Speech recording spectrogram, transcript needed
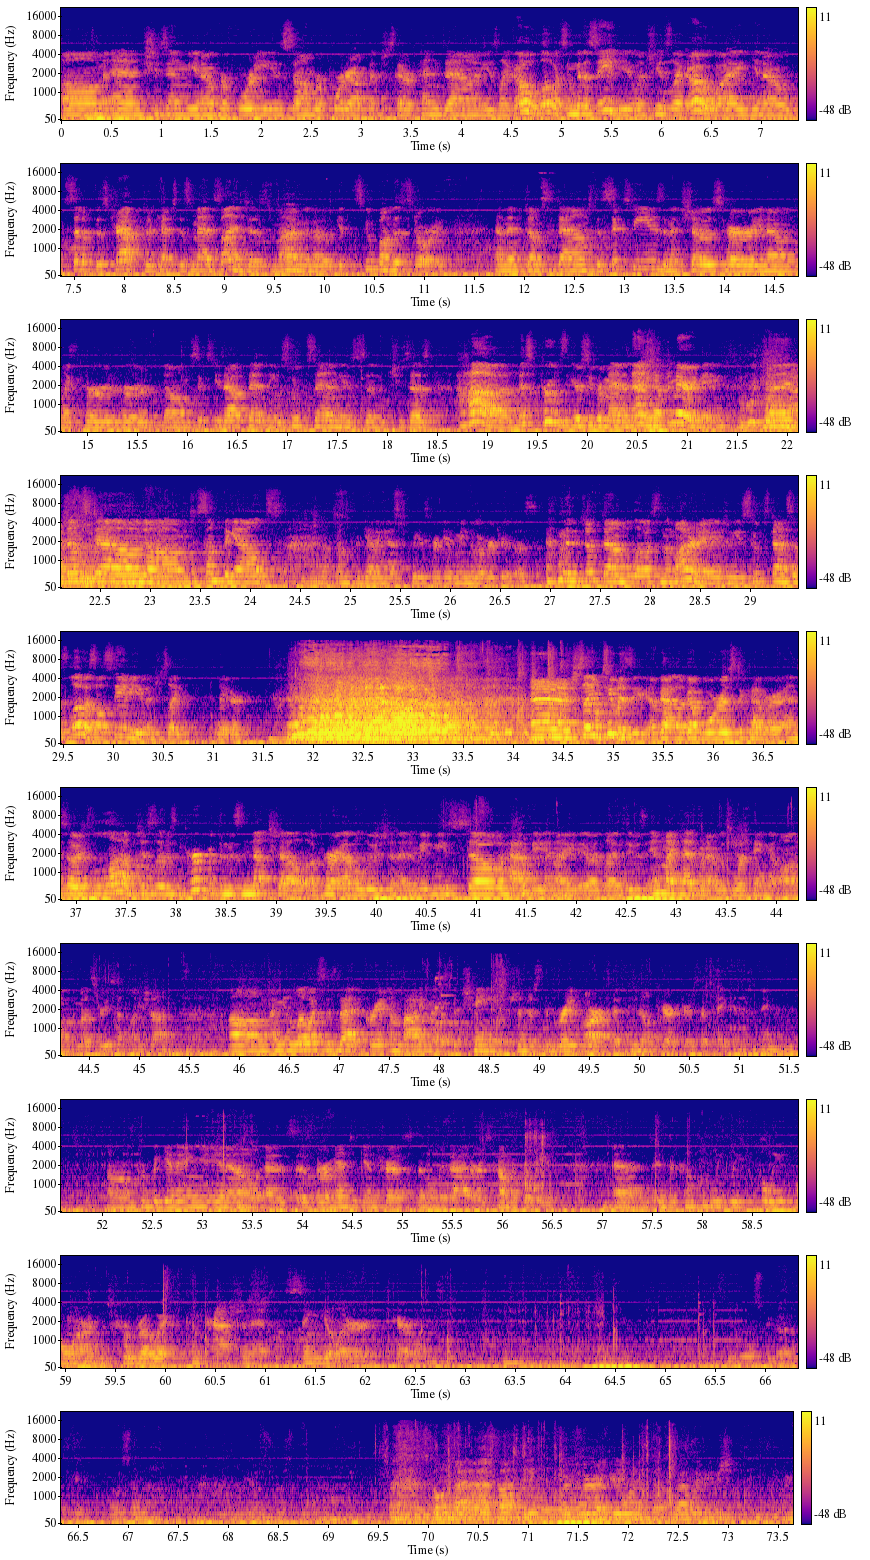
Um, and she's in, you know, her 40s um, reporter outfit. And she's got her pen down, and he's like, "Oh, Lois, I'm to save you." And she's like, "Oh, I, you know, set up this trap to catch this mad scientist, and I'm to get the scoop on this story." And then it jumps down to the 60s, and it shows her, you know, in like her her um, 60s outfit, and he swoops in, and, and she says, "Ha! This proves that you're Superman, and now you have to marry me." and it jumps down um, to something else. I'm forgetting it. Please forgive me, whoever drew this. And then it jumped down to Lois in the modern age, and he swoops down and says, "Lois, I'll save you." And she's like, "Later." and she's like, "I'm too busy. I've got I've got wars to cover." And so I just loved, just it was perfect in this nutshell of her evolution, and it made me so happy. And I, I it was in my head when I was working on the most recent one shot. Um, I mean, Lois is that great embodiment of the change and just the great arc that female characters have taken. Um, from beginning, you know, as, as the romantic interest and only that, or as comic relief, and into completely fully formed, heroic, compassionate, singular heroines. Who else we got up here? Oh, someone. Yeah, first Let's go back. Let's start wherever you want to start. Well, maybe we should.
